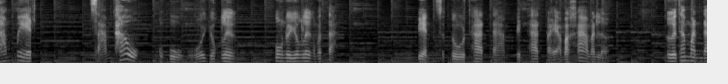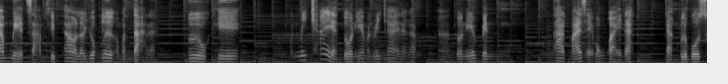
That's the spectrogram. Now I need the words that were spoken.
ดาเมจสามเท่า โอ้โห ยกเลิกพวกโดยยกเลิกอมตะ เปลี่ยนศัตรูธาตุน้ำเป็นธาตุไฟเอามาฆ่ามันเหรอ เออ ถ้ามันดาเมจ30เท่าแล้วยกเลิกอมตะนะ เออ โอเค มันไม่ใช่อะ ตัวนี้มันไม่ใช่นะครับ อ่า ตัวนี้เป็นธาตุไม้ใสายว่องไวนะ จากโรโบโซ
